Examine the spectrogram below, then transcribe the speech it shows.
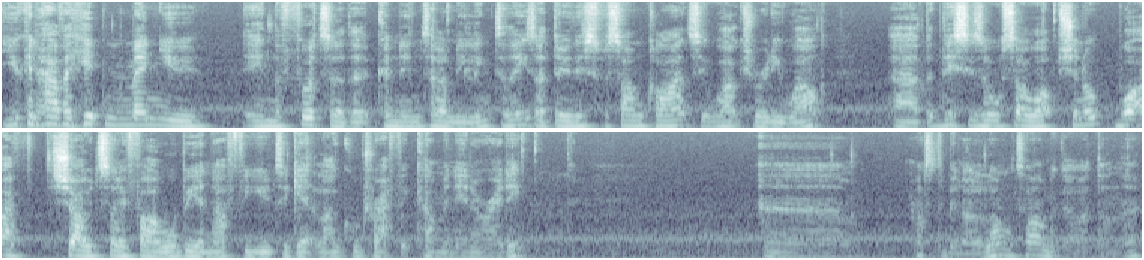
You can have a hidden menu in the footer that can internally link to these. I do this for some clients, it works really well. Uh, but this is also optional. What I've showed so far will be enough for you to get local traffic coming in already. Uh, must have been a long time ago I've done that.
